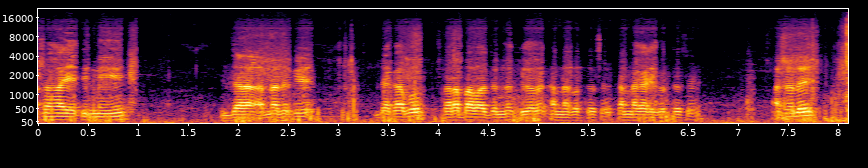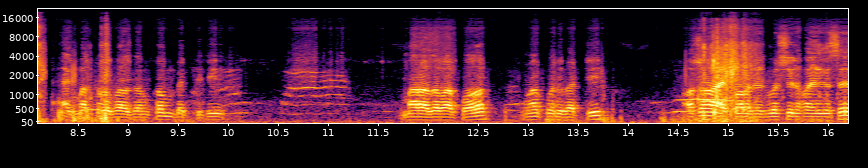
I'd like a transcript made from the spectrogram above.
অসহায় এতিম মেয়ে যা আপনাদেরকে দেখাবো। তারা বাবার জন্য কীভাবে কান্না করতেছে কান্নাকারি করতেছে। আসলে একমাত্র উপার্জনক্ষম ব্যক্তিটি মারা যাওয়ার পর ওনার পরিবারটি অসহায় পর নির্ভরশীল হয়ে গেছে।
